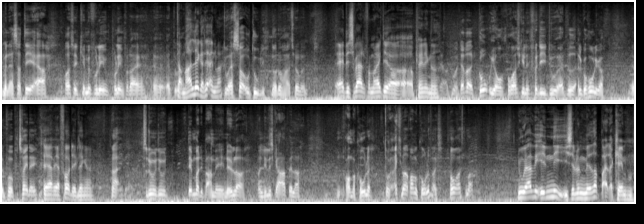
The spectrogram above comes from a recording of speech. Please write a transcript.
Men altså, det er også et kæmpe problem, problem for dig, øh, at du, Der er meget lækker derinde, hva'? du er så udulig, når du har tømmermænd. Ja, det er svært for mig rigtig at, at planlægge noget. Ja, og du har da været god i år på Roskilde, fordi du er blevet alkoholiker øh, på, på tre dage. Ja, jeg får det ikke længere. Nej, så du, du dæmper det bare med en øl og, og en lille skarp, eller rom og cola. Du har rigtig meget rom og cola, faktisk. Overraskende meget. Nu er vi inde i, i selve medarbejdercampen,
